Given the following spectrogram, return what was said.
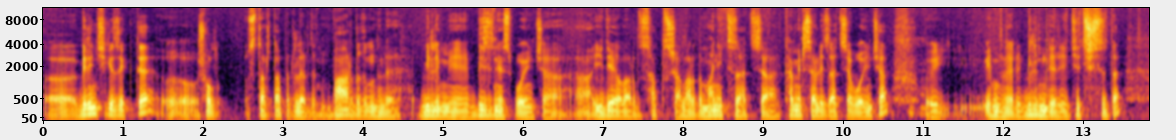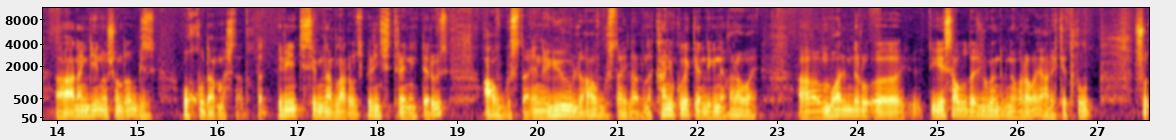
биринчи кезекте ошол стартаперлердин баардыгынын эле билими бизнес боюнча идеяларды сатыш аларды монетизация коммерциализация боюнча эмелери билимдери жетишсиз да. Анан кийин ошондон биз окуудан баштадык да. Биринчи семинарларыбыз биринчи тренингдерибиз август айына июль август айларында каникул экендигине карабай мугалимдер эс алууда жүргөндүгүнө карабай аракет кылып ушу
